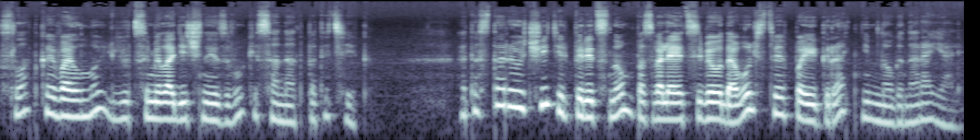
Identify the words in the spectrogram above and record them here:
сладкой волной льются мелодичные звуки сонат патетик. Это старый учитель перед сном позволяет себе удовольствие поиграть немного на рояле.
